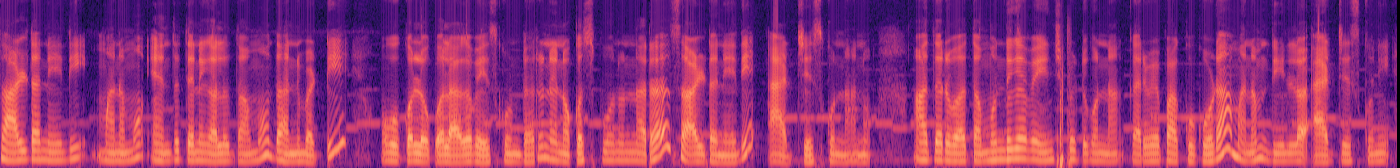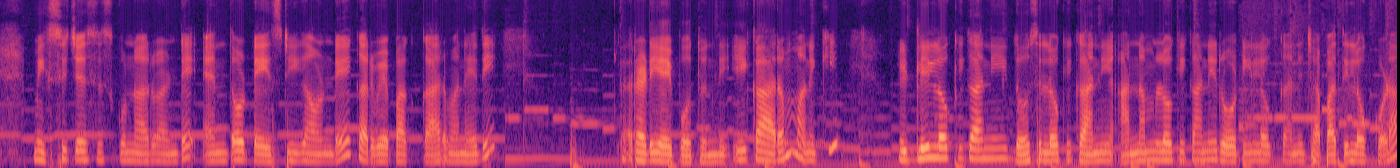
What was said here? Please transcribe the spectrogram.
సాల్ట్ అనేది మనము ఎంత తినగలుగుతామో దాన్ని బట్టి ఒక్కొక్కళ్ళు ఒక్కోలాగా వేసుకుంటారు. నేను ఒక స్పూన్ ఉన్నర సాల్ట్ అనేది యాడ్ చేసుకున్నాను. ఆ తర్వాత ముందుగా వేయించి పెట్టుకున్న కరివేపాకు కూడా మనం దీనిలో యాడ్ చేసుకొని మిక్సీ చేసేసుకున్నారు అంటే ఎంతో టేస్టీగా ఉండే కరివేపాకు కారం అనేది రెడీ అయిపోతుంది. ఈ కారం మనకి ఇడ్లీలోకి కానీ దోశలోకి కానీ అన్నంలోకి కానీ రోటీలోకి కానీ చపాతీలోకి కూడా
